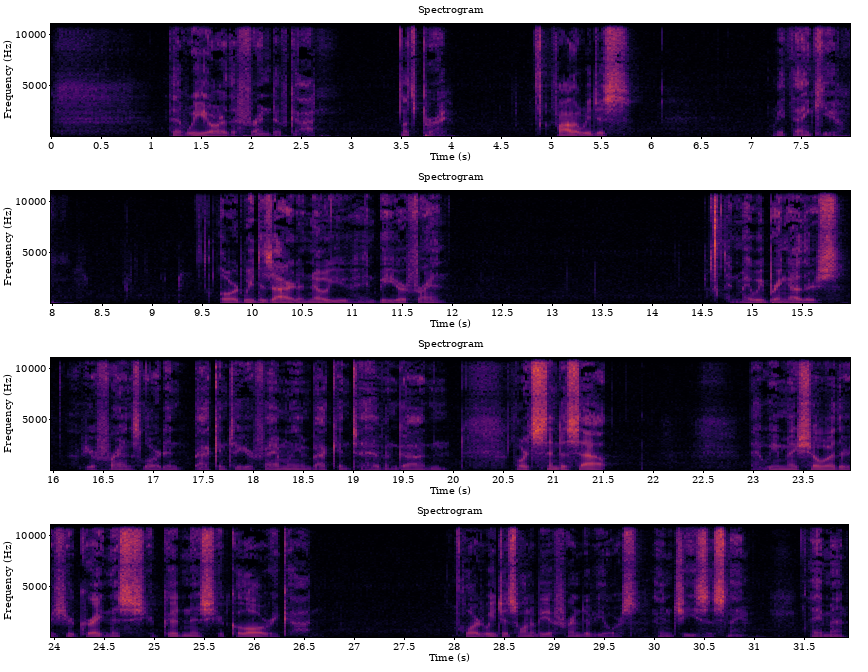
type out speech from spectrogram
that we are the friend of God. Let's pray. Father, we just, we thank you. Lord, we desire to know you and be your friend. And may we bring others of your friends, Lord, in, back into your family and back into heaven, God. And Lord, send us out that we may show others your greatness, your goodness, your glory, God. Lord, we just want to be a friend of yours. In Jesus' name. Amen.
